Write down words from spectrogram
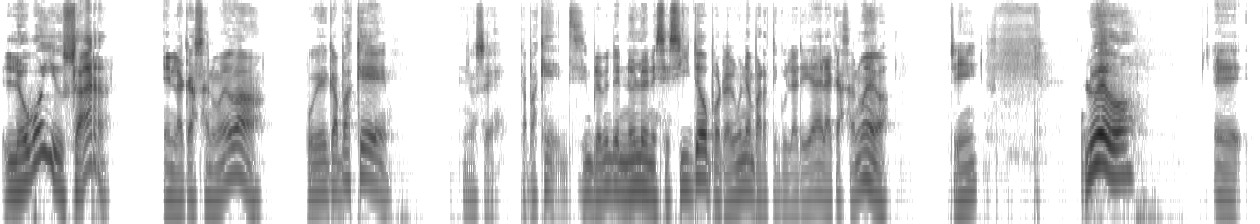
¿lo voy a usar en la casa nueva? Porque capaz que, no sé, capaz que simplemente no lo necesito por alguna particularidad de la casa nueva, ¿sí? Luego, eh,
